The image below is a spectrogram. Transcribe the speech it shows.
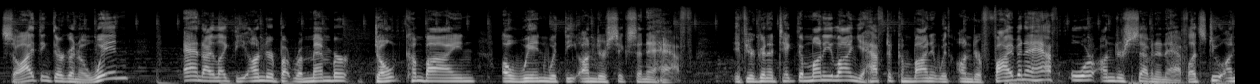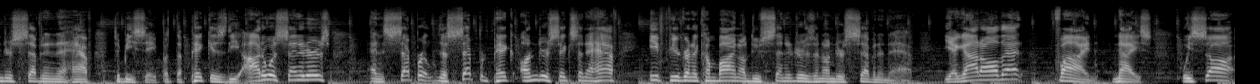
So I think they're going to win. And I like the under, but remember, don't combine a win with the under six and a half. If you're going to take the money line, you have to combine it with under five and a half or under seven and a half. Let's do under seven and a half to be safe. But the pick is the Ottawa Senators and separate the separate pick under six and a half. If you're going to combine, I'll do Senators and under seven and a half. You got all that? Fine, nice. We saw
